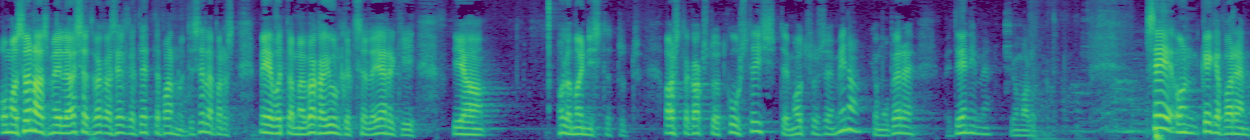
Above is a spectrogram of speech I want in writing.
oma sõnas meile asjad väga selgelt ette pannud ja sellepärast meie võtame väga julgelt selle järgi ja oleme õnnistatud. aasta kaks tuhat kuusteist teeme otsuse, mina ja mu pere, me teenime Jumalat see on kõige parem.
